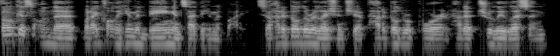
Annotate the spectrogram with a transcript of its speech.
focus on the what I call the human being inside the human body. So, how to build a relationship, how to build rapport, and how to truly listen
